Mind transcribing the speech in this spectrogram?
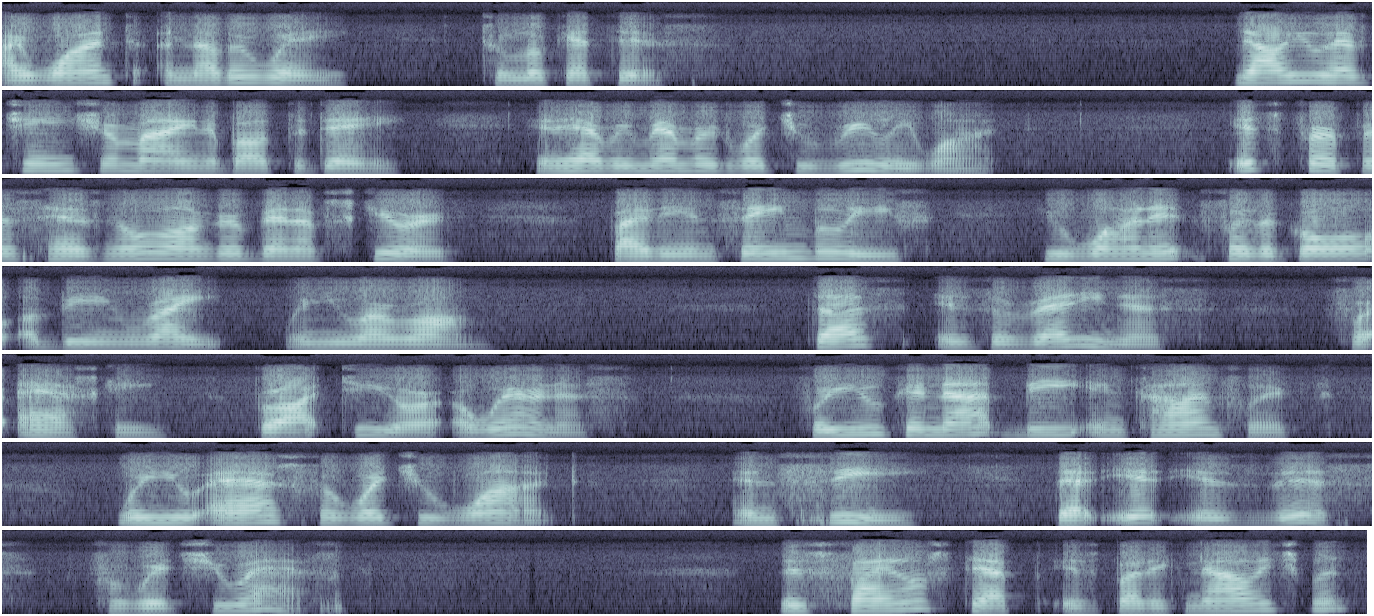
I want another way to look at this. Now you have changed your mind about the day and have remembered what you really want. Its purpose has no longer been obscured by the insane belief you want it for the goal of being right when you are wrong. Thus is the readiness for asking brought to your awareness, for you cannot be in conflict when you ask for what you want and see that it is this for which you ask. This final step is but acknowledgement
